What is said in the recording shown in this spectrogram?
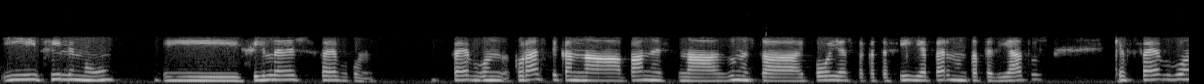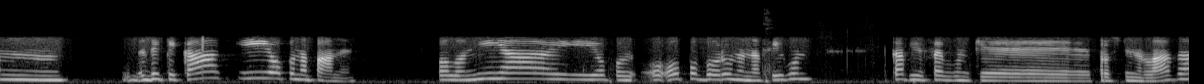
οι φίλοι μου, οι φίλες φεύγουν φεύγουν, κουράστηκαν να πάνε να ζουν στα υπόγεια, στα καταφύγια, παίρνουν τα παιδιά τους και φεύγουν δυτικά ή όπου να πάνε. Πολωνία ή όπου, όπου μπορούν να φύγουν. Κάποιοι φεύγουν και προς την Ελλάδα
